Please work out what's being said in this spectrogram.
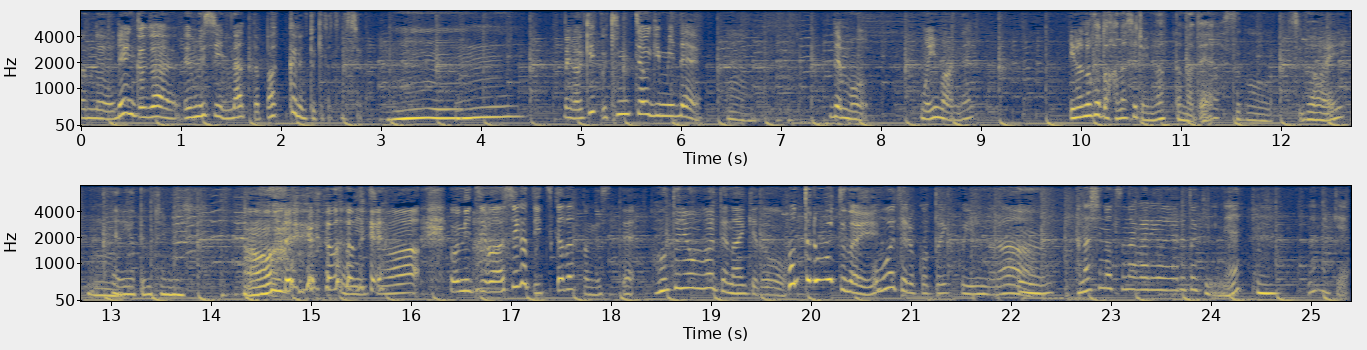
あのね蓮華が MC になったばっかりの時だったんですよ。うーん。んだから結構緊張気味で。でももう今はねいろんなこと話せるようになったので。すごい。すごい、ん。ありがとうございますこんにちは。こんにちは。4月5日だったんですって。本当に覚えてないけど本当に覚えてない？覚えてること一個いるなら、うん。話のつながりをやるときにねうん。なんだっけ？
